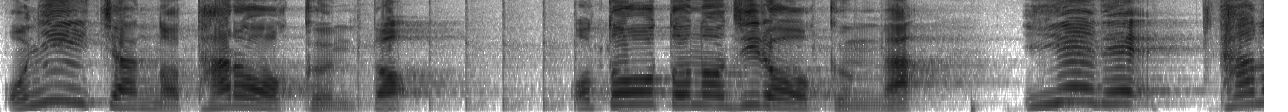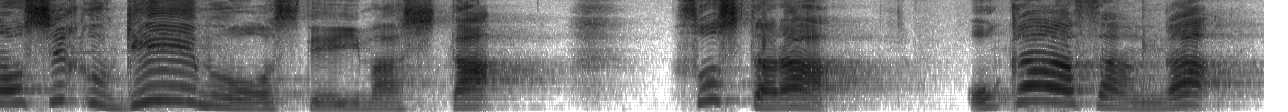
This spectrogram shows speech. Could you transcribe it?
お兄ちゃんの太郎くんと弟の次郎くんが家で楽しくゲームをしていました。そしたら、お母さんが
